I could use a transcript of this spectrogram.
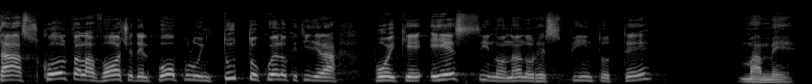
dà ascolto alla voce del popolo in tutto quello che ti dirà, poiché essi non hanno respinto te, ma me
